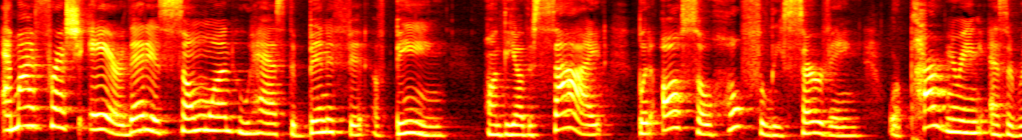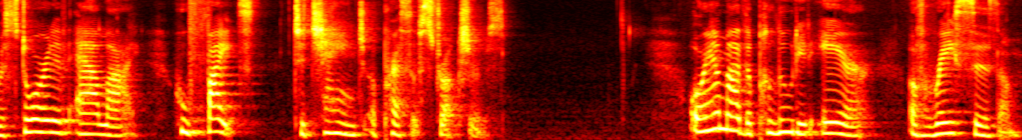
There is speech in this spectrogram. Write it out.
Am I fresh air? That is someone who has the benefit of being on the other side, but also hopefully serving or partnering as a restorative ally who fights to change oppressive structures? Or am I the polluted air of racism,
